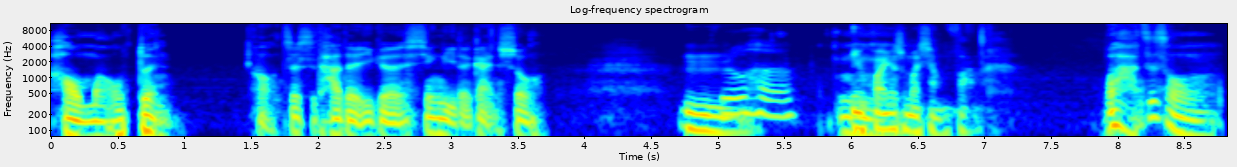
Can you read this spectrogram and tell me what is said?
好矛盾。好，这是他的一个心理的感受。嗯，如何？秉怀有什么想法吗？哇，这种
